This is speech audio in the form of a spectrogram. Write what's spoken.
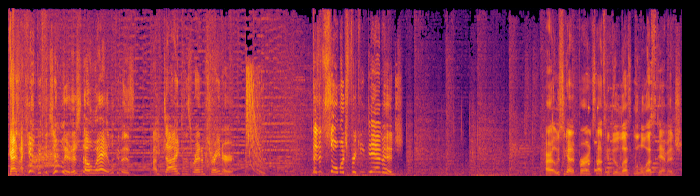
Guys, I can't beat the gym leader. There's no way. Look at this. I'm dying to this random trainer. They did so much freaking damage. All right, at least we got it burned, so now it's gonna do a less, little less damage.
